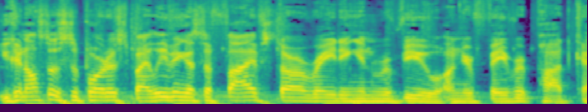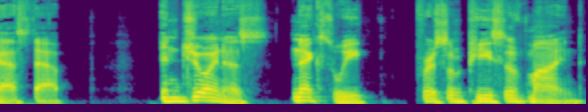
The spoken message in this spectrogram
You can also support us by leaving us a five star rating and review on your favorite podcast app. And join us next week for some peace of mind.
